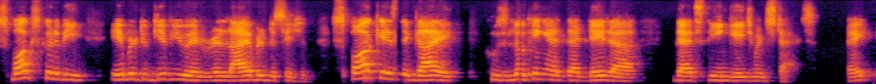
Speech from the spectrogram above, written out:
Spock's going to be able to give you a reliable decision. Spock is the guy who's looking at that data that's the engagement stats, right?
